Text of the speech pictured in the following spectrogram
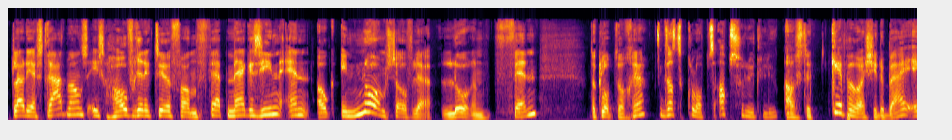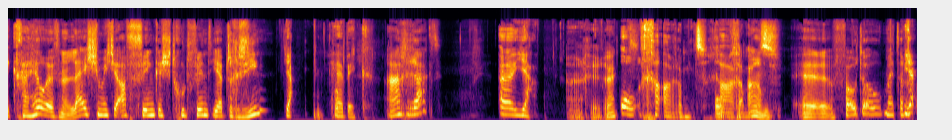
Claudia Straatmans is hoofdredacteur van Fab Magazine... en ook enorm Sophia Loren-fan. Dat klopt toch, hè? Dat klopt, absoluut, Luc. Als de kippen was je erbij. Ik ga heel even een lijstje met je afvinken als je het goed vindt. Je hebt het gezien? Ja, heb ik. Aangeraakt? Eh, ja, Aangeraakt. Oh, gearmd. Gearmd. Eh, foto met de... Ja,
